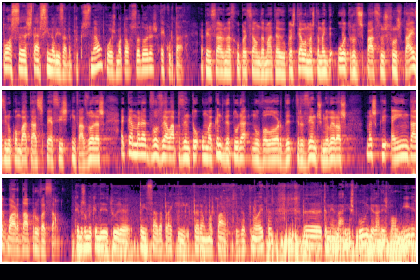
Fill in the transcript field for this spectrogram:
possa estar sinalizada, porque senão, com as motorroçadoras, é cortada a pensar na recuperação da mata do castelo, mas também de outros espaços florestais e no combate às espécies invasoras, a Câmara de Vozela apresentou uma candidatura no valor de 300 mil euros, mas que ainda aguarda a aprovação. Temos uma candidatura pensada para aqui, para uma parte da Penoita, uh, também de áreas públicas, áreas baldias,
